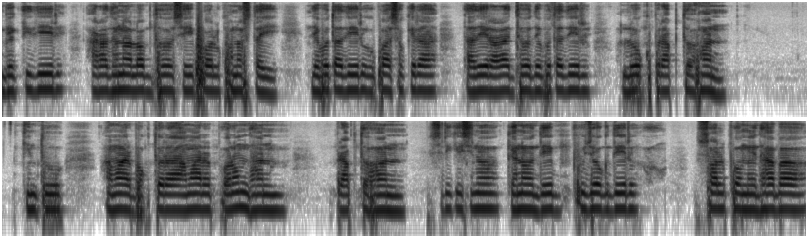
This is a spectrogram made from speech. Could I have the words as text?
ব্যক্তিদের আরাধনা লব্ধ সেই ফল ক্ষণস্থায়ী। দেবতাদের উপাসকেরা তাদের আরাধ্য দেবতাদের লোক প্রাপ্ত হন। কিন্তু আমার ভক্তরা আমার পরম ধান প্রাপ্ত হন। শ্রীকৃষ্ণ কেন দেব পূজকদের স্বল্প মেধা বা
